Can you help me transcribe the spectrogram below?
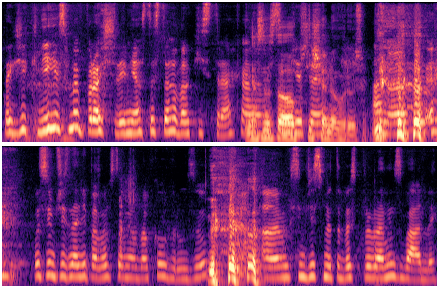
Takže knihy jsme prošli, měl jste z toho velký strach. ale Já jsem z toho je- příšernou hrůzu. Ano, musím přiznat, že Pavel z toho měl velkou hrůzu, ale myslím, že jsme to bez problémů zvládli.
